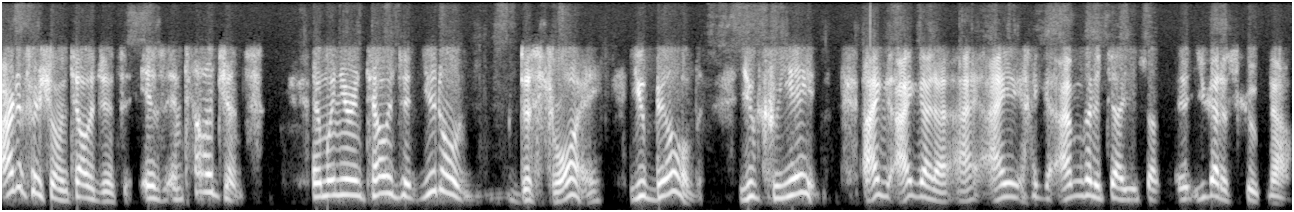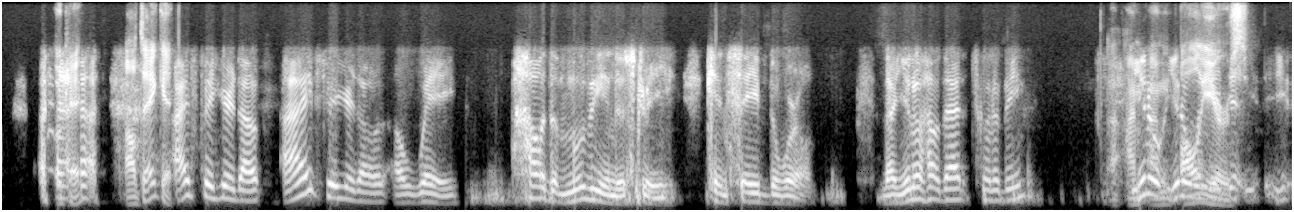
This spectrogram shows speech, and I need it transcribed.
Artificial intelligence is intelligence, and when you're intelligent, you don't destroy, you build, you create. I I gotta I I, I am going to tell you something. You got a scoop now. Okay, I'll take it. I figured out I figured out a way how the movie industry can save the world. Now you know how that's going to be. I'm, you know, I'm you know all ears. did- you,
